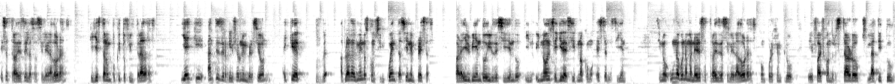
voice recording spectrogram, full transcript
es a través de las aceleradoras que ya están un poquito filtradas. Y hay que, antes de realizar una inversión, hay que pues, hablar al menos con 50, 100 empresas para ir viendo, ir decidiendo y, y no enseguida decir, no, como esta es la siguiente sino una buena manera es a través de aceleradoras, como por ejemplo 500 eh, Startups, Latitude,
